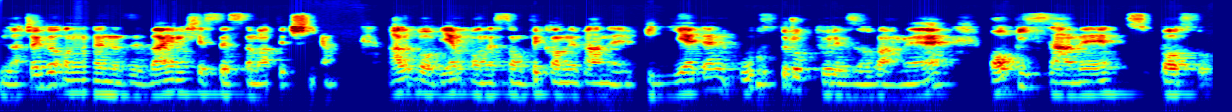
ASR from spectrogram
Dlaczego one nazywają się systematycznie? albowiem one są wykonywane w jeden ustrukturyzowany, opisany sposób,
